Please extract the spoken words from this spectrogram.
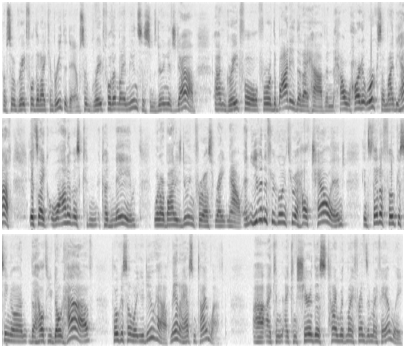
I'm so grateful that I can breathe today. I'm so grateful that my immune system's doing its job. I'm grateful for the body that I have and how hard it works on my behalf. It's like a lot of us can, could name what our body's doing for us right now. And even if you're going through a health challenge, instead of focusing on the health you don't have, focus on what you do have. Man, I have some time left. Uh, I, can, I can share this time with my friends and my family.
